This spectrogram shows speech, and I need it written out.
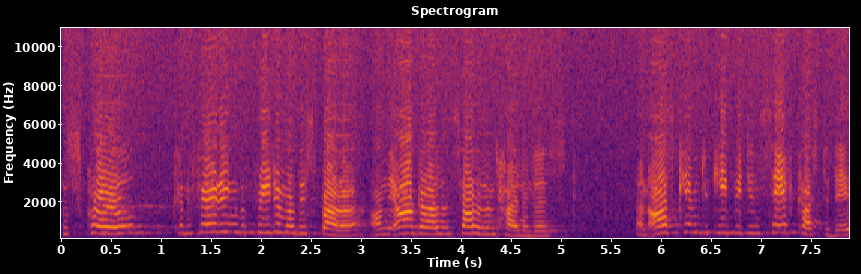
the scroll conferring the freedom of this burgh on the Argyll and Sutherland Highlanders and ask him to keep it in safe custody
